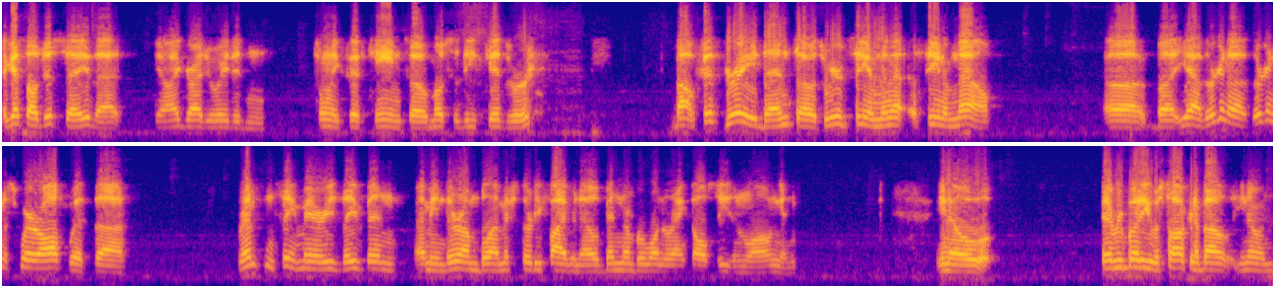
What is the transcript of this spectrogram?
I guess I'll just say that you know I graduated in 2015, so most of these kids were about fifth grade then. So it's weird seeing them seeing them now. Uh, but yeah, they're gonna they're gonna square off with uh, Remsen St. Mary's. They've been, I mean, they're unblemished, 35 and 0, been number one ranked all season long, and you know, everybody was talking about you know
